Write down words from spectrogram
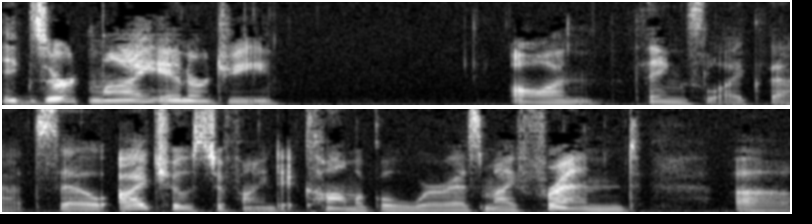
exert my energy on things like that. So I chose to find it comical, whereas my friend, uh,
